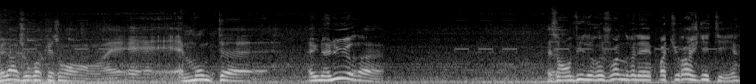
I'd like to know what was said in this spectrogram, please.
Mais là, je vois qu'elles ont, elles, montent euh, à une allure. euh, Elles ont envie de rejoindre les pâturages d'été. hein.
